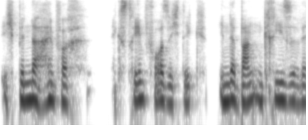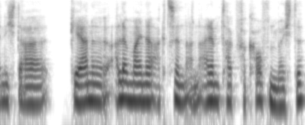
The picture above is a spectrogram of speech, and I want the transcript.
ich bin da einfach extrem vorsichtig in der Bankenkrise, wenn ich da gerne alle meine Aktien an einem Tag verkaufen möchte,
